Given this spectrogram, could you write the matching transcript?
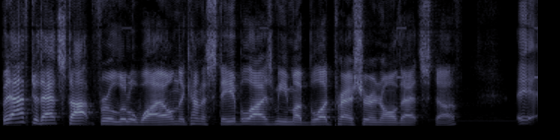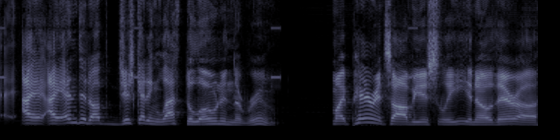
But after that stopped for a little while and they kind of stabilized me, my blood pressure and all that stuff, I, I ended up just getting left alone in the room. My parents, obviously, you know, they're uh,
